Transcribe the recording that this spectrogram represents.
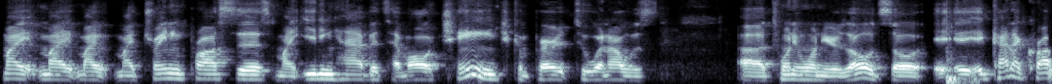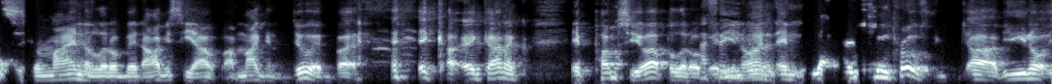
my my my my training process my eating habits have all changed compared to when i was uh, 21 years old. So it, it kind of crosses your mind a little bit. Obviously, I, am not going to do it, but it, it kind of it pumps you up a little I bit, you know. And, and proof, uh, you know,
